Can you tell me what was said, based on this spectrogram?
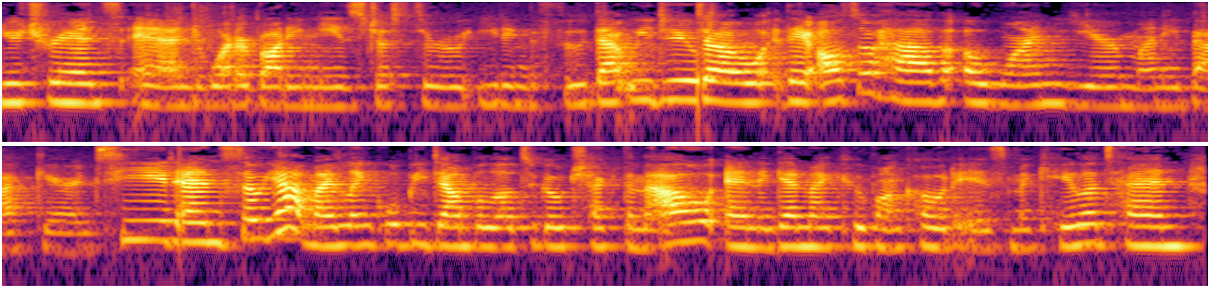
nutrients and what our body needs just through eating the food that we do. So they also have a one year money back guaranteed. And so yeah, my link will be down below to go check them out. And again, my coupon code is Michaela10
